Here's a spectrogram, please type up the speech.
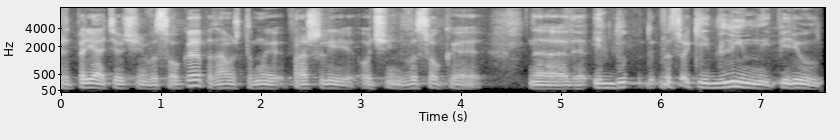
предприятий очень высокая, потому что мы прошли очень высокое, высокий и длинный период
